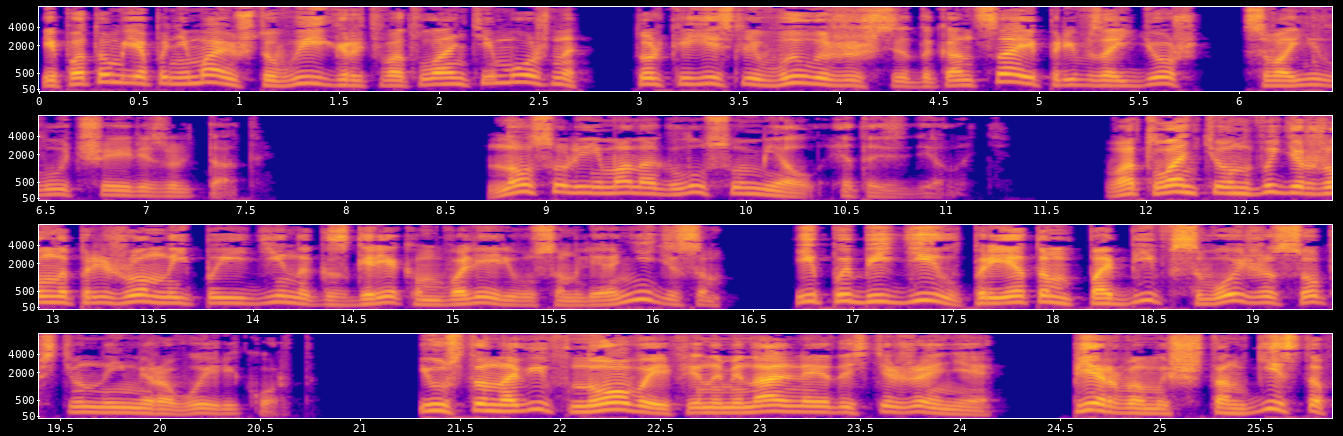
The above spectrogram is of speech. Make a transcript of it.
И потом я понимаю, что выиграть в Атланте можно, только если выложишься до конца и превзойдешь свои лучшие результаты. Но Сулейман Аглу сумел это сделать. В Атланте он выдержал напряженный поединок с греком Валериусом Леонидисом и победил, при этом побив свой же собственный мировой рекорд. И установив новое феноменальное достижение, первым из штангистов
